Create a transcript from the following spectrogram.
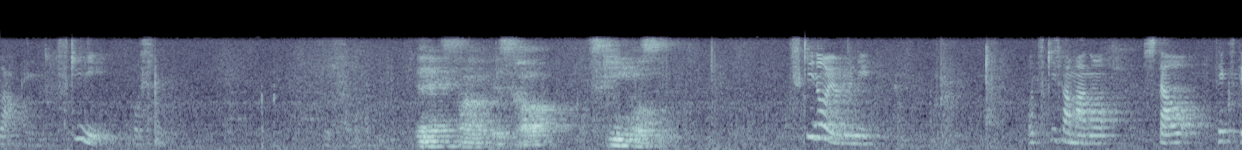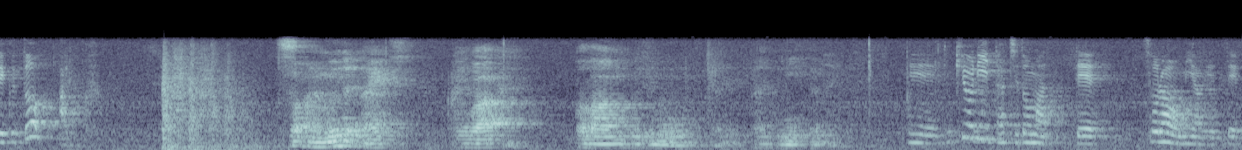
はえー月に干す The next song is called Ski Hosu. 月の夜にお月様の下をテクテクと歩く So on a moonlit night, I walk along with the moon and beneath the moon. えー時折立ち止まって空を見上げて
